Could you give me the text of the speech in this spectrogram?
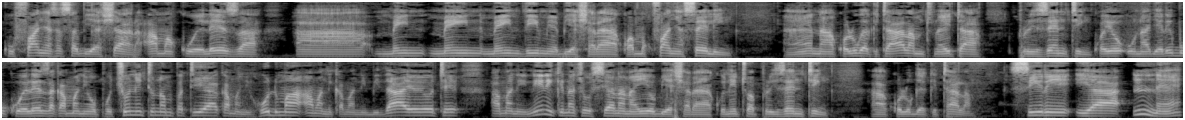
kufanya sasa biashara ama kueleza uh, main, main, main theme ya biashara yako ama kufanya selling eh, na kwa lugha ya kitaalam tunaita presenting. Kwa hiyo unajaribu kueleza kama ni opportunity unampatia kama ni huduma ama ni kama ni bidhaa yoyote ama ni nini kinachohusiana na hiyo biashara yako. Inaitwa presenting uh, kwa lugha ya kitaalam siri ya nne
